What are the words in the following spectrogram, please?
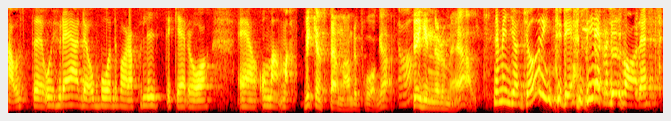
allt och hur är det att både vara politiker och, och mamma? Vilken spännande fråga. Hur hinner du med allt? Nej men jag gör inte det, det är väl svaret.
